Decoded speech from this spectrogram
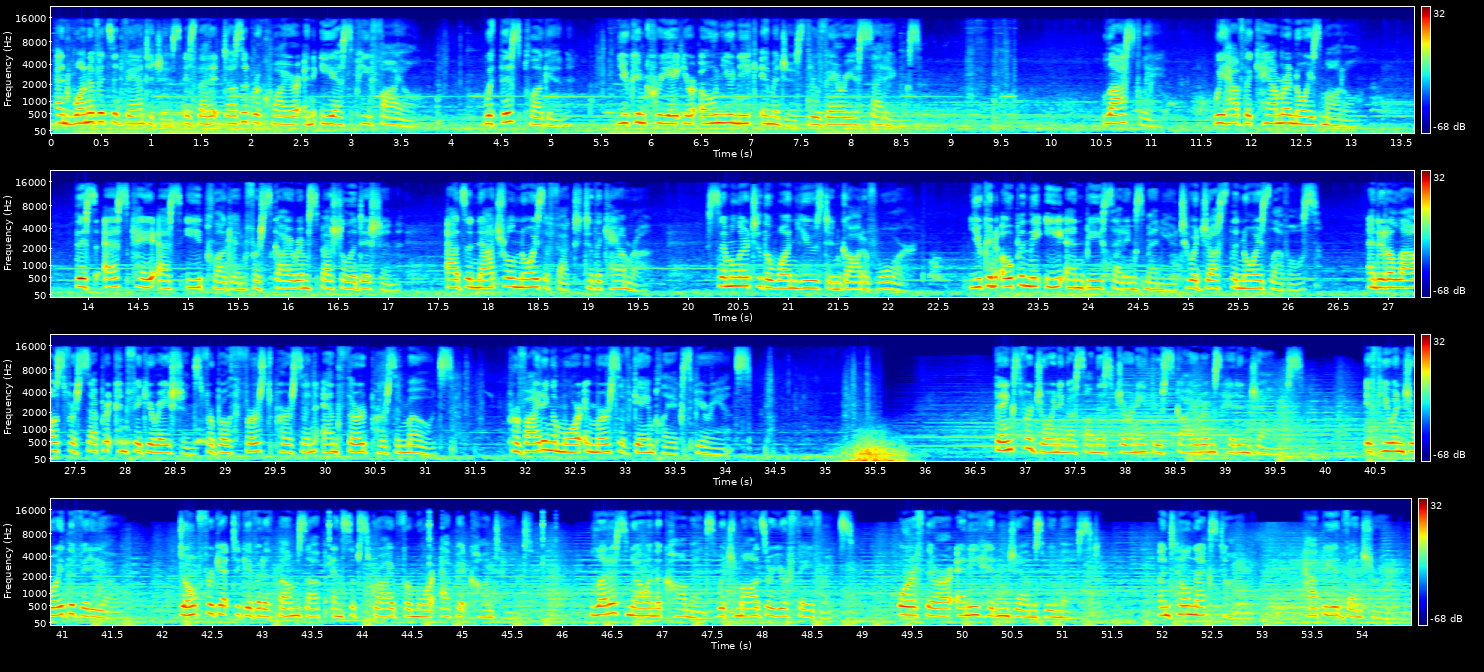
And one of its advantages is that it doesn't require an ESP file. With this plugin, you can create your own unique images through various settings. Lastly, we have the camera noise model. This SKSE plugin for Skyrim Special Edition adds a natural noise effect to the camera, similar to the one used in God of War. You can open the ENB settings menu to adjust the noise levels, and it allows for separate configurations for both first-person and third-person modes, providing a more immersive gameplay experience. Thanks for joining us on this journey through Skyrim's hidden gems. If you enjoyed the video, don't forget to give it a thumbs up and subscribe for more epic content. Let us know in the comments which mods are your favorites, or if there are any hidden gems we missed. Until next time, happy adventuring.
